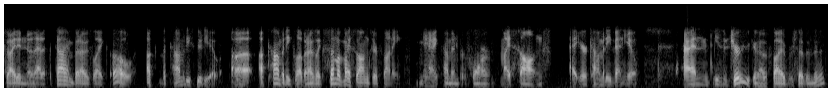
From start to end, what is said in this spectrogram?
so I didn't know that at the time, but I was like, oh, a, the comedy studio, uh, a comedy club. And I was like, some of my songs are funny. May I come and perform my songs at your comedy venue? And he said, sure, you can have five or seven minutes,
